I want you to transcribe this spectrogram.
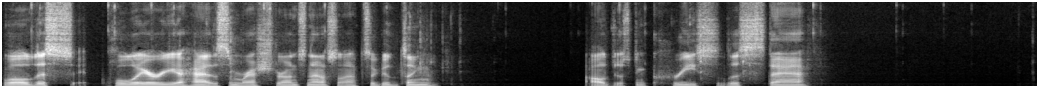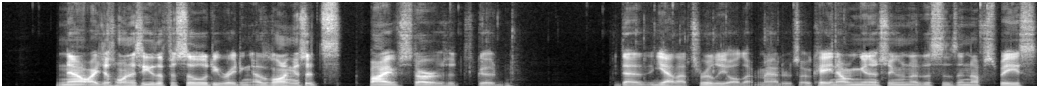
Well, this whole area has some restaurants now, so that's a good thing. I'll just increase the staff. Now, I just want to see the facility rating. As long as it's five stars, it's good. That Yeah, that's really all that matters. Okay, now I'm going to assume that this is enough space.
